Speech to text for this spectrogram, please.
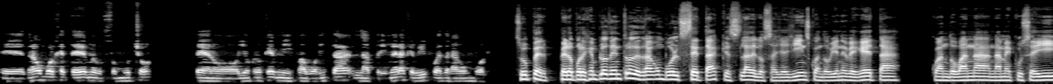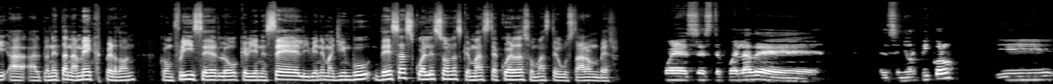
Eh, Dragon Ball GT me gustó mucho, pero yo creo que mi favorita, la primera que vi fue Dragon Ball. Súper, pero por ejemplo dentro de Dragon Ball Z, que es la de los Saiyajins, cuando viene Vegeta, cuando van a Namekusei, al planeta Namek, perdón, con Freezer, luego que viene Cell y viene Majin Buu, de esas, ¿cuáles son las que más te acuerdas o más te gustaron ver? Pues este fue la de el señor Piccolo y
